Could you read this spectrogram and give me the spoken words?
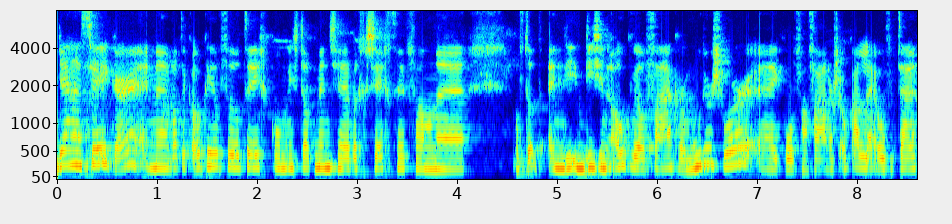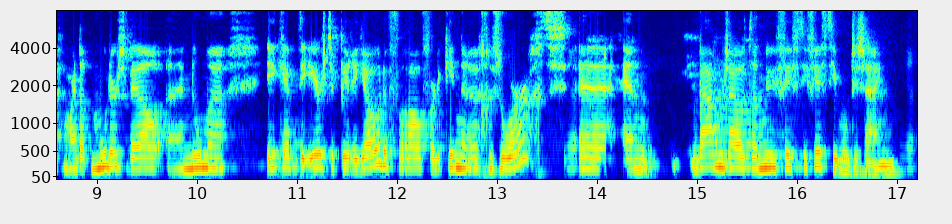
Ja, zeker. En uh, wat ik ook heel veel tegenkom is dat mensen hebben gezegd hè, van, uh, of dat, en die, in die zin ook wel vaker moeders hoor. Uh, ik hoor van vaders ook allerlei overtuigingen, maar dat moeders wel noemen, ik heb de eerste periode vooral voor de kinderen gezorgd. Ja. en waarom zou het dan nu 50-50 moeten zijn? Ja.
